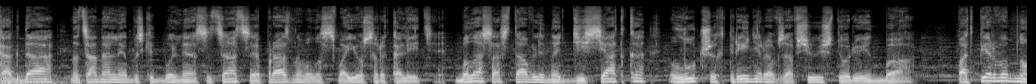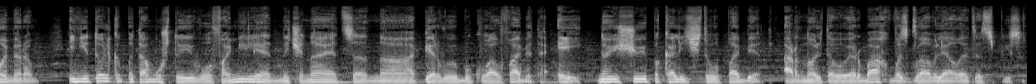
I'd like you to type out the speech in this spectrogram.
Когда Национальная баскетбольная ассоциация праздновала свое 40-летие, была составлена десятка лучших тренеров за всю историю НБА. Под первым номером и не только потому, что его фамилия начинается на первую букву алфавита «A», но еще и по количеству побед. Арнольд Ауэрбах возглавлял этот список.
